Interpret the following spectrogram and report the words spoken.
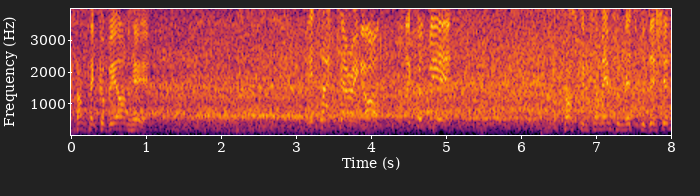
Something could be on here. The attack carrying on. They could be in. And the cross can come in from this position.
